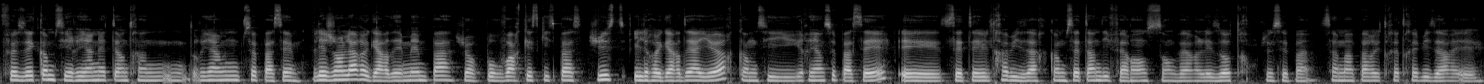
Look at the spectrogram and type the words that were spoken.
faisait comme si rien n'était en train, rien ne se passait. Les gens la regardaient même pas, genre pour voir qu'est-ce qui se passe. Juste, ils regardaient ailleurs comme si rien se passait. Et c'était ultra bizarre, comme cette indifférence vers les autres. Je sais pas, ça m'a paru très très bizarre et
